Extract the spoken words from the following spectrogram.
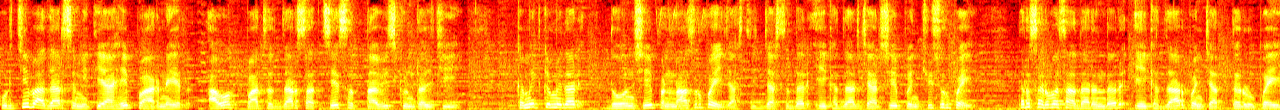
पुढची बाजार समिती आहे पारनेर. आवक पाच हजार सातशे सत्तावीस क्विंटलची. कमीत कमी दर दोनशे पन्नास रुपये जास्तीत जास्त दर एक हजार चारशे पंचवीस रुपये तर सर्वसाधारण दर एक हजार पंच्याहत्तर रुपये.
